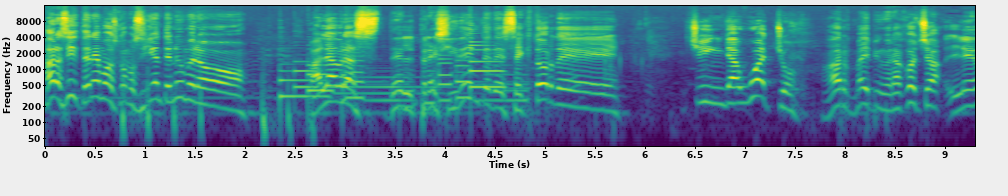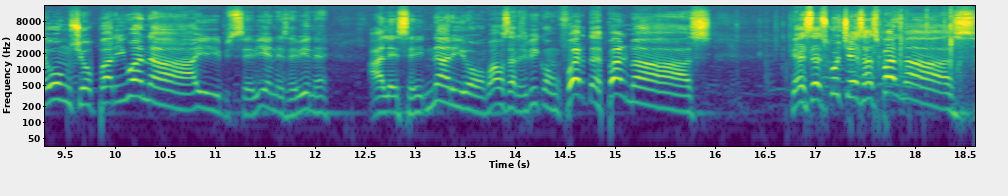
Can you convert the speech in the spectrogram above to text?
Ahora sí, tenemos como siguiente número palabras del presidente del sector de Chinyahuacho, Armaipin Leoncio Pariguana. Ahí se viene, se viene al escenario. Vamos a recibir con fuertes palmas. Que se escuche esas palmas.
